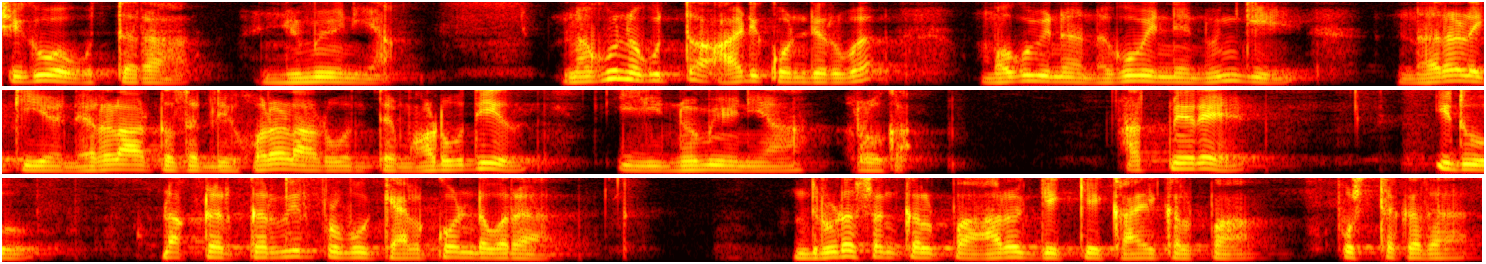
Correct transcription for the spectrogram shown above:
ಸಿಗುವ ಉತ್ತರ ನ್ಯುಮೇನಿಯಾ. ನಗು ನಗುತ್ತಾ ಆಡಿಕೊಂಡಿರುವ ಮಗುವಿನ ನಗುವಿನೇ ನುಂಗಿ ನರಳಿಕೆಯ ನೆರಳಾಟದಲ್ಲಿ ಹೊರಳಾಡುವಂತೆ ಮಾಡುವುದೇ ಈ ನ್ಯುಮೇನಿಯಾ ರೋಗ. ಆತ್ಮೇರೆ ಇದು ಡಾಕ್ಟರ್ ಕರ್ವೀರ್ ಪ್ರಭು ಕ್ಯಾಲ್ಕೊಂಡವರ ದೃಢ ಸಂಕಲ್ಪ, ಆರೋಗ್ಯಕ್ಕೆ ಕಾಯಕಲ್ಪ ಪುಸ್ತಕದ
